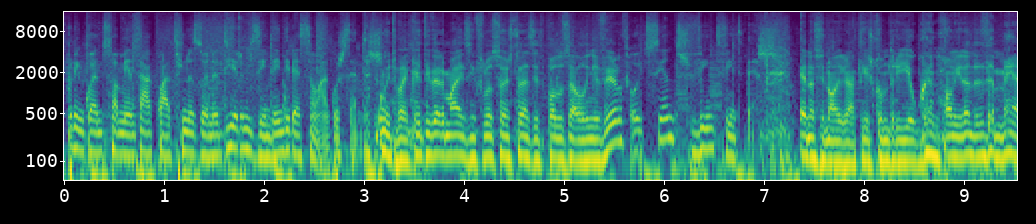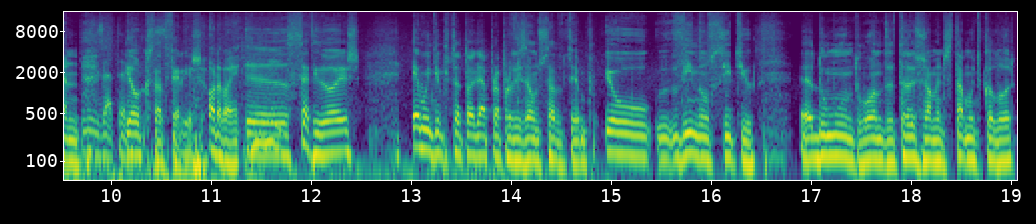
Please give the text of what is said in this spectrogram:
por enquanto somente há 4 na zona de Hermesinda em direção a Águas Santas. Muito bem, quem tiver mais informações de trânsito pode usar a linha verde. 820 2010. É nacional e grátis, como diria o grande Paulo Miranda, da Man. Exatamente. Ele que está de férias. Ora bem, eh, 7 e 2, é muito importante olhar para a previsão do estado do tempo. Eu vim de um sítio eh, do mundo onde tradicionalmente está muito calor,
